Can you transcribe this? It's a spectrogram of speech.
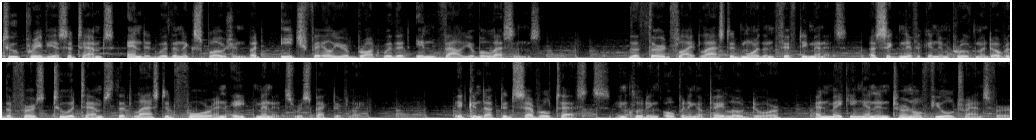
Two previous attempts ended with an explosion, but each failure brought with it invaluable lessons. The third flight lasted more than 50 minutes, a significant improvement over the first two attempts that lasted four and eight minutes, respectively. It conducted several tests, including opening a payload door and making an internal fuel transfer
